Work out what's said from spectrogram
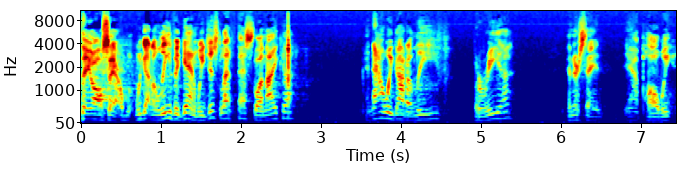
they all say, oh, We got to leave again. We just left Thessalonica, and now we got to leave Berea. And they're saying, yeah, Paul, we,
